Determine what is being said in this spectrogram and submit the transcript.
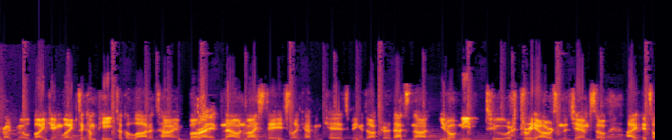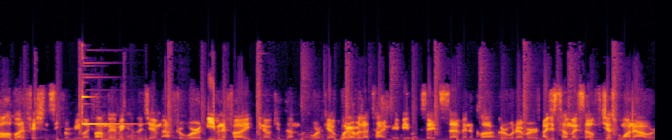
treadmill, biking, like to compete took a lot of time. But right. now in my stage, like having kids, being a doctor, that's not, you don't need two or three hours in the gym. So I, it's all about efficiency for me. Like if I'm going to make it to the gym after work, even if I, you know, get done with workout, whatever that time may be, like say it's seven o'clock or whatever, I just tell myself just one hour.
